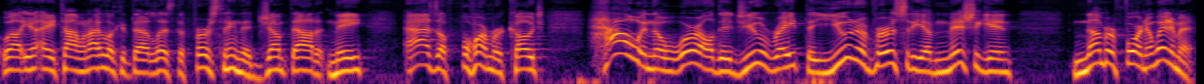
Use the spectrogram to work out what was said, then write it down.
Well, you know, hey, Tom, when I look at that list, the first thing that jumped out at me as a former coach, how in the world did you rate the University of Michigan – Number four. Now, wait a minute.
